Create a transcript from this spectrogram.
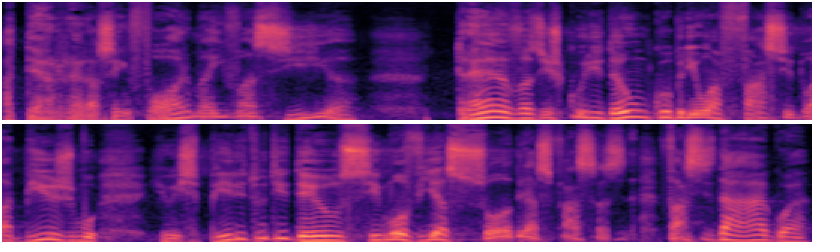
A terra era sem forma e vazia. Trevas e escuridão cobriam a face do abismo, e o Espírito de Deus se movia sobre as faces, faces da água.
